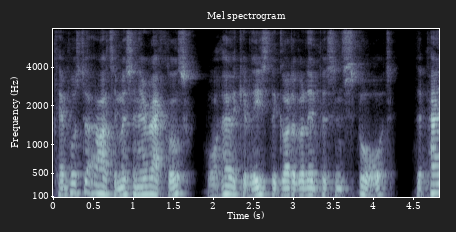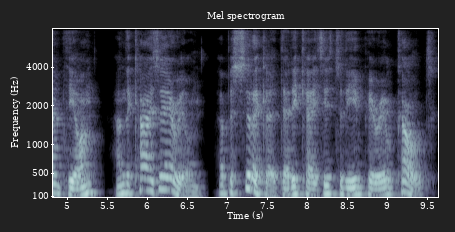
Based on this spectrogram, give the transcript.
temples to Artemis and Heracles, or Hercules, the god of Olympus and sport, the Pantheon, and the Caesarion, a basilica dedicated to the imperial cult.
